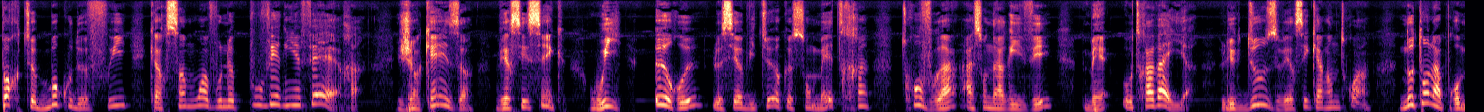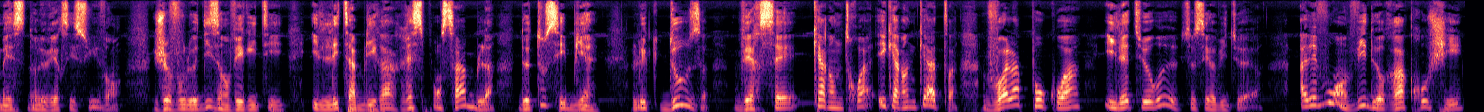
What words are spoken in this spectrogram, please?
porte beaucoup de fruits, car sans moi vous ne pouvez rien faire. Jean 15, verset 5. Oui, heureux le serviteur que son maître trouvera à son arrivée, mais au travail. Luc 12, verset 43. Notons la promesse dans le verset suivant. Je vous le dis en vérité, il l'établira responsable de tous ses biens. Luc 12, versets 43 et 44. Voilà pourquoi il est heureux, ce serviteur. Avez-vous envie de raccrocher,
